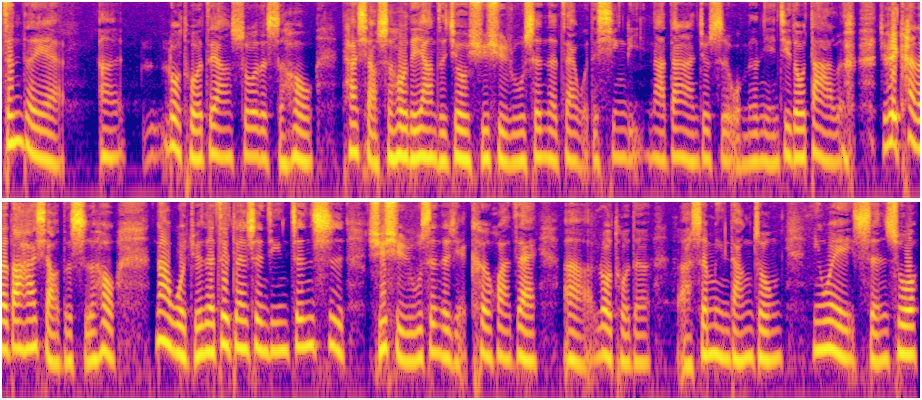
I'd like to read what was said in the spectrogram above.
真的耶。呃，骆驼这样说的时候，他小时候的样子就栩栩如生的在我的心里。那当然就是我们的年纪都大了，就会看得到他小的时候。那我觉得这段圣经真是栩栩如生的也刻画在呃骆驼的呃生命当中，因为神说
